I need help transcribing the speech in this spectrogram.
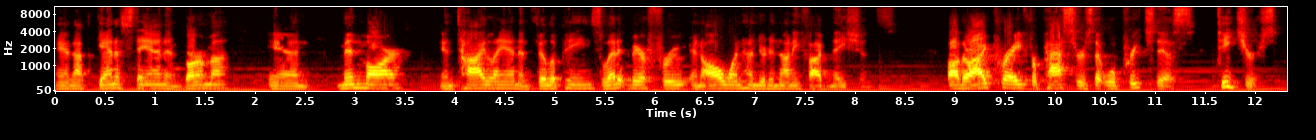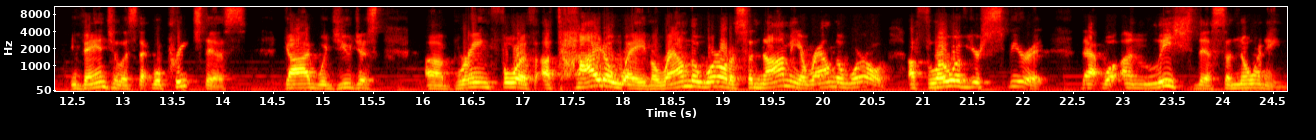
and Afghanistan and Burma and Myanmar and Thailand and Philippines? Let it bear fruit in all 195 nations. Father, I pray for pastors that will preach this, teachers, evangelists that will preach this. God, would you just uh, bring forth a tidal wave around the world, a tsunami around the world, a flow of your spirit that will unleash this anointing.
